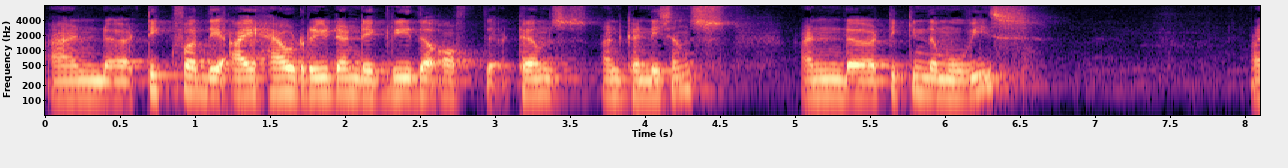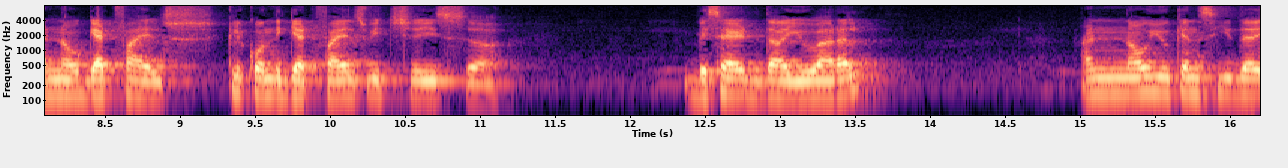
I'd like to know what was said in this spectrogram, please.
and uh, tick for the I have read and agree the of the terms and conditions and uh, tick in the movies. And now get files. Click on the get files which is uh, beside the URL and now you can see the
